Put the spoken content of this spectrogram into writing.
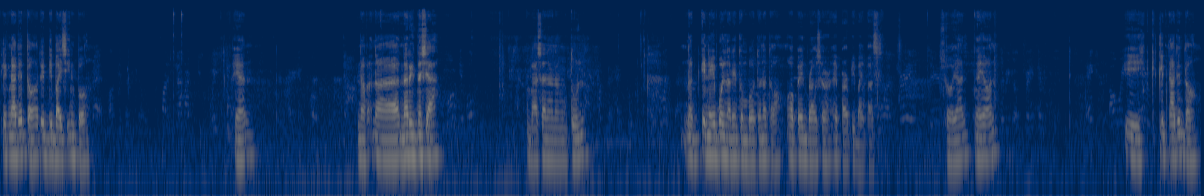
Click natin to, read device info. Ayan. Na, na, na-read na siya. Nabasa na ng tool. Nag-enable na rin tong button na to, open browser FRP bypass. So ayan, ngayon, i-click natin to.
